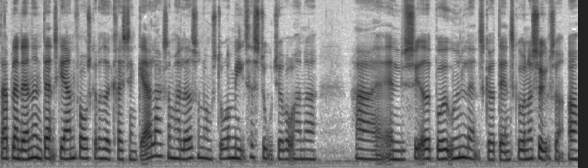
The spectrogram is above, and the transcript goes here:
der er blandt andet en dansk hjerneforsker, der hedder Christian Gerlach, som har lavet sådan nogle store metastudier, hvor han har, har analyseret både udenlandske og danske undersøgelser. Og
